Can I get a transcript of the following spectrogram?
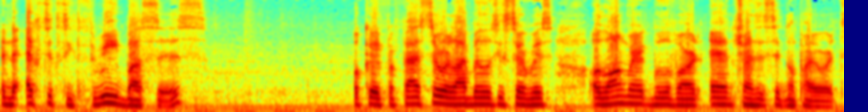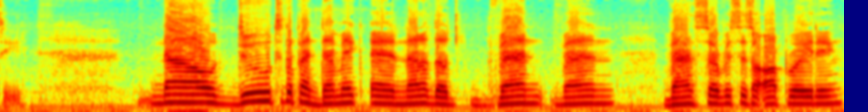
and the X63 buses. Okay, for faster reliability service along Merrick Boulevard and transit signal priority. Now, due to the pandemic and none of the van van van services are operating,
